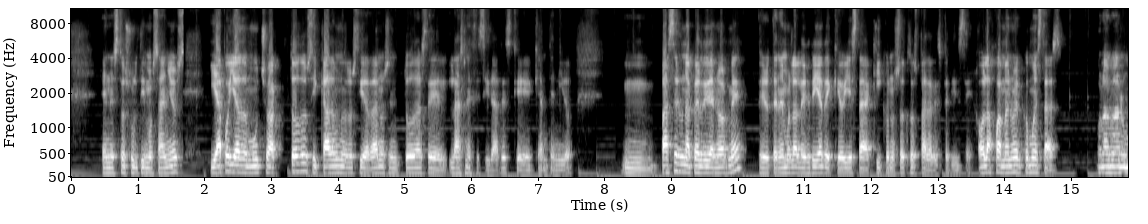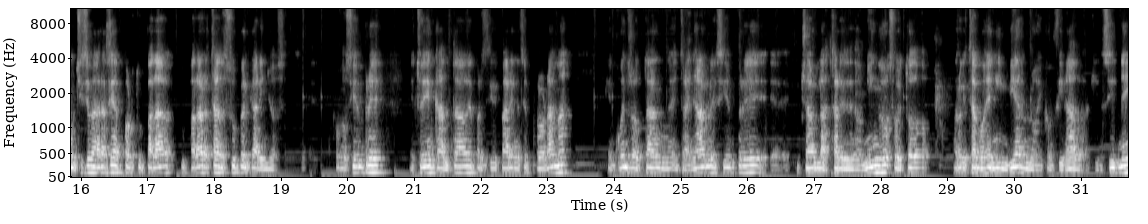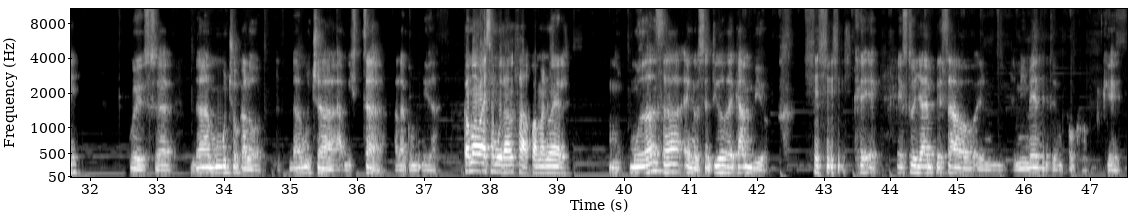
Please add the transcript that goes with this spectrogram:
en estos últimos años y ha apoyado mucho a todos y cada uno de los ciudadanos en todas las necesidades que, han tenido. Mm, va a ser una pérdida enorme, pero tenemos la alegría de que hoy está aquí con nosotros para despedirse. Hola Juan Manuel, ¿cómo estás? Hola Manu, muchísimas gracias por tu palabra, tu palabra tan súper cariñosa. Como siempre, estoy encantado de participar en este programa que encuentro tan entrañable siempre, eh, escuchar las tardes de domingo, sobre todo ahora que estamos en invierno y confinados aquí en Sydney pues eh, da mucho calor, da mucha amistad a la comunidad. ¿Cómo va esa mudanza, Juan Manuel? Mudanza en el sentido de cambio. Eh, Esto ya ha empezado en, mi mente un poco, porque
